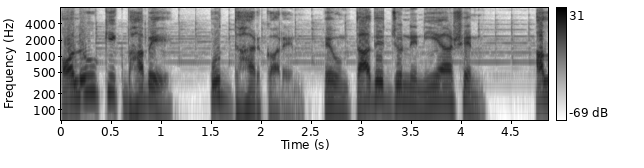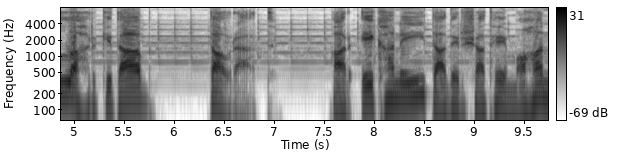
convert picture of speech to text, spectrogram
অলৌকিকভাবে উদ্ধার করেন এবং তাদের জন্য নিয়ে আসেন আল্লাহর কিতাব, তাওরাত। আর এখানেই তাদের সাথে মহান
